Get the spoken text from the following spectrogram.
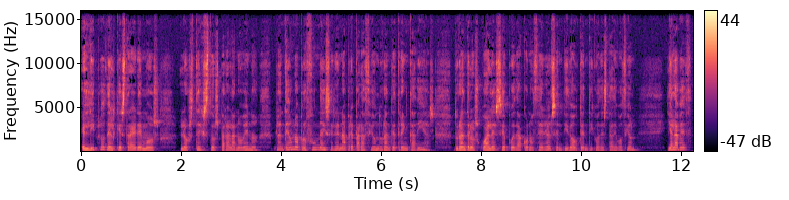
El libro del que extraeremos los textos para la novena plantea una profunda y serena preparación durante 30 días, durante los cuales se pueda conocer el sentido auténtico de esta devoción y a la vez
